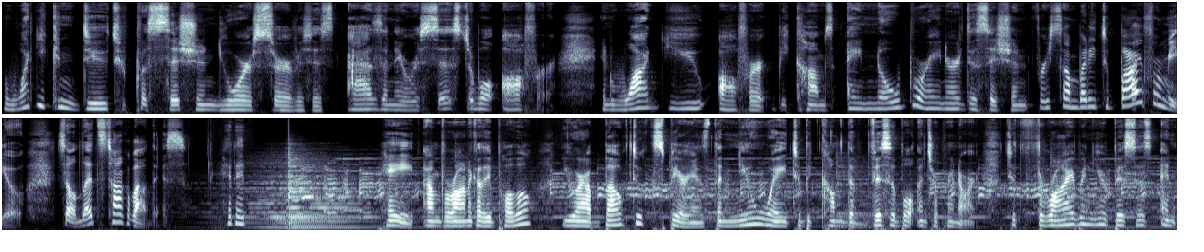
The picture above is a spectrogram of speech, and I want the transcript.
and what you can do to position your services as an irresistible offer, and what you offer becomes a no brainer decision for somebody to buy from you. So let's talk about this. Hit it. Hey, I'm Veronica De Polo. You are about to experience the new way to become the visible entrepreneur, to thrive in your business and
